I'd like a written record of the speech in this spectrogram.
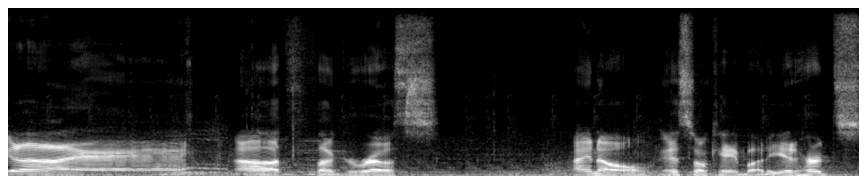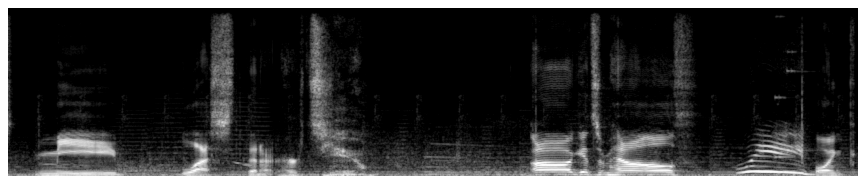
Uh, oh, it's so gross. I know, it's okay, buddy. It hurts me less than it hurts you. Oh, get some health. Whee, boink.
